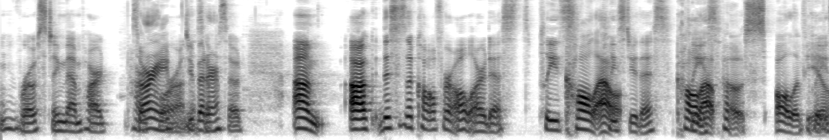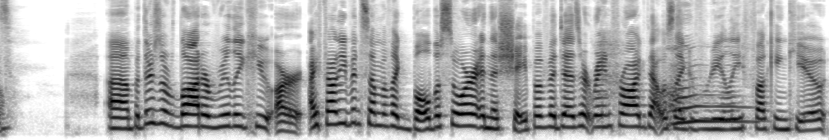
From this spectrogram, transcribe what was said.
roasting them hard. Sorry, on do this better. Episode. Um, uh, this is a call for all artists. Please Call out. Please do this. call Please. out posts all of you Please. Uh, but there's a lot of really cute art. I found even some of like Bulbasaur in the shape of a desert rain frog that was like really Oh. fucking cute.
